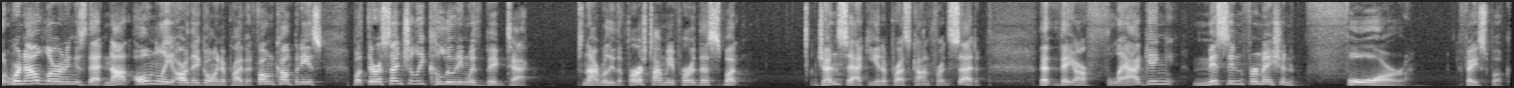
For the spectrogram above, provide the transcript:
What we're now learning is that not only are they going to private phone companies, but they're essentially colluding with big tech. It's not really the first time we've heard this, but Jen Psaki in a press conference said that they are flagging misinformation for Facebook.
